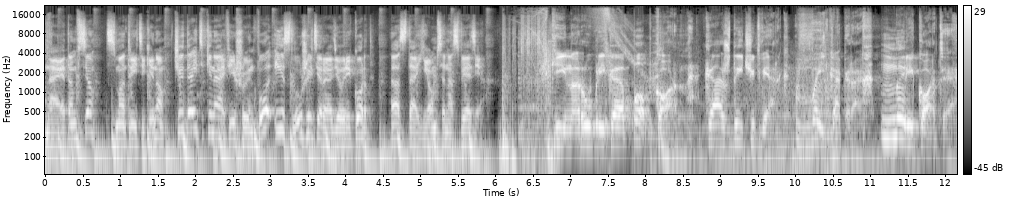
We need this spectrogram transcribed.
На этом все. Смотрите кино, читайте киноафишу инфо и слушайте Радио Рекорд. Остаемся на связи. Кинорубрика «Попкорн». Каждый четверг в Вейкаперах на рекорде.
